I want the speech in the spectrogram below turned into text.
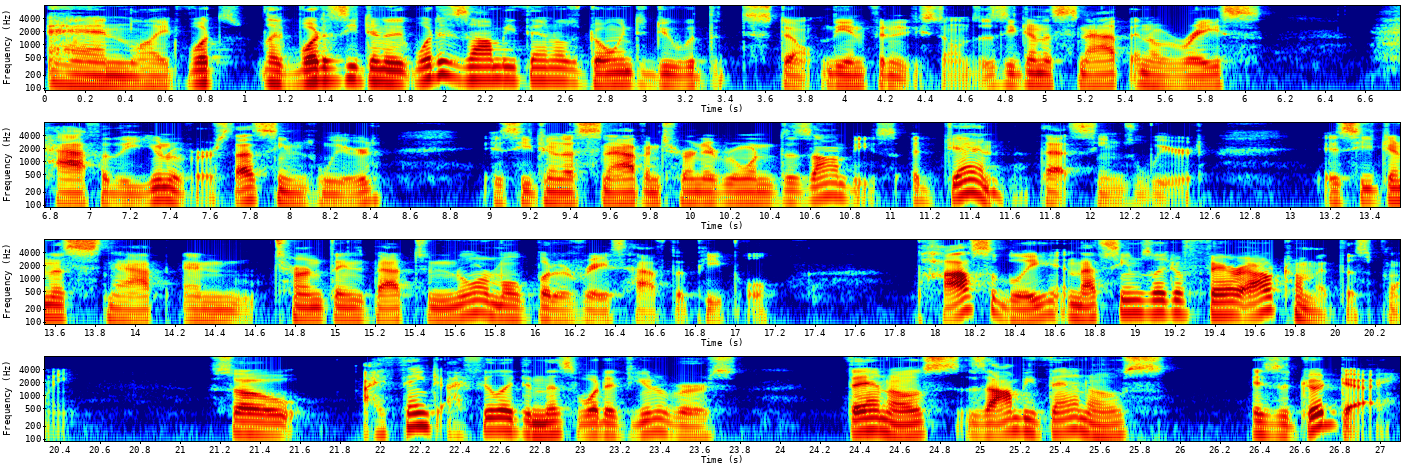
and like what's like what is he gonna what is zombie thanos going to do with the stone the infinity stones? Is he gonna snap and erase half of the universe? That seems weird. Is he gonna snap and turn everyone into zombies? Again that seems weird. Is he gonna snap and turn things back to normal but erase half the people? Possibly and that seems like a fair outcome at this point. So i think i feel like in this what if universe thanos zombie thanos is a good guy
